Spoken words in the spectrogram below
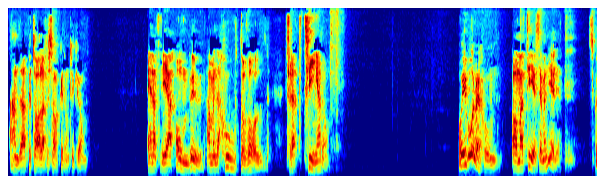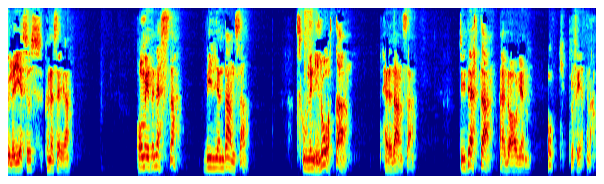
andra att betala för saker de tycker om. Än att via ombud använda hot och våld för att tvinga dem. Och i vår version av Matteusevangeliet skulle Jesus kunna säga Om er nästa viljen dansa, skulle ni låta henne dansa. Ty detta är lagen och profeterna.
